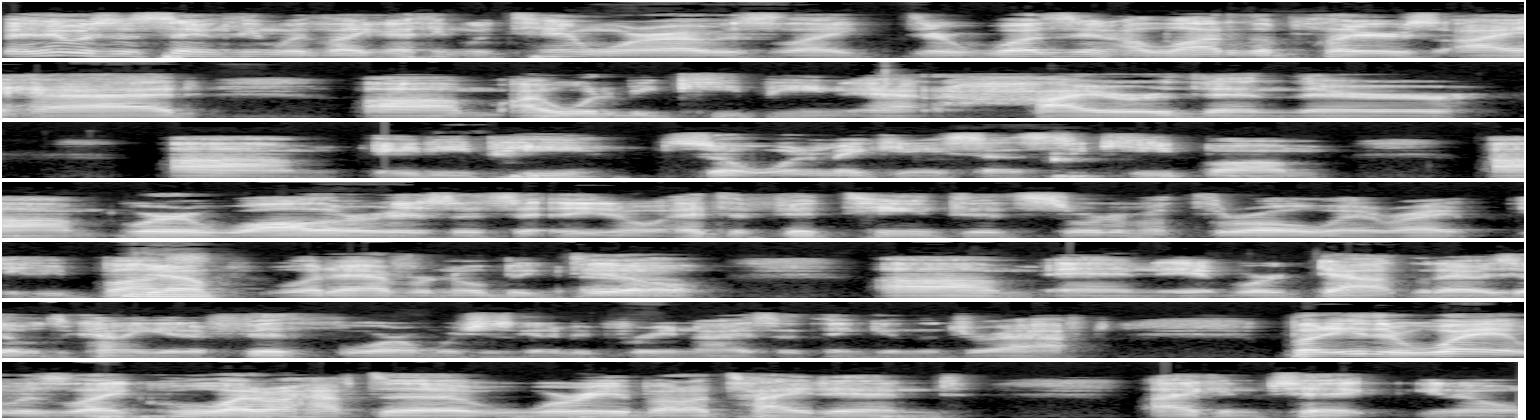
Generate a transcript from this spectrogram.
and it was the same thing with like I think with Tim, where I was like, there wasn't a lot of the players I had. Um, I would be keeping at higher than their um, ADP, so it wouldn't make any sense to keep them. Um, where Waller is, it's you know at the fifteenth, it's sort of a throwaway, right? If he bust, Yeah. whatever, no big deal. Um, and it worked out that I was able to kind of get a fifth for him, which is going to be pretty nice, I think, in the draft. But either way, it was like cool. I don't have to worry about a tight end. I can take you know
